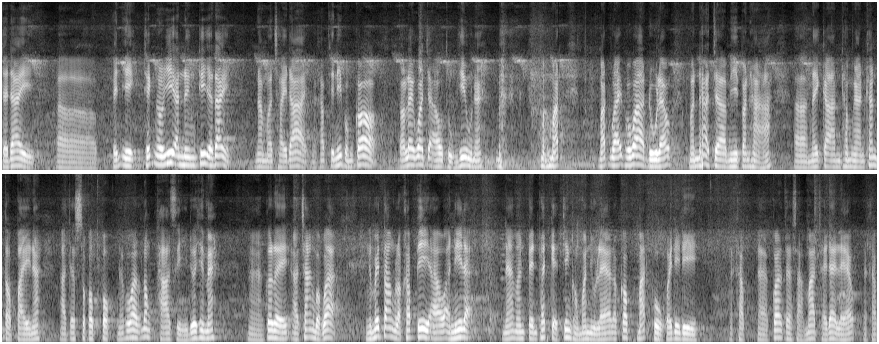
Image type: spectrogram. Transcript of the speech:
จะได้เเป็นอีกเทคโนโลยีอันหนึงที่จะได้นำมาใช้ได้นะครับ ทีนี้ผมก็ตอนแรกว่าจะเอาถุงหิ้วนะมามัดมัดไว้เพราะว่าดูแล้วมันน่าจะมีปัญหาในการทำงานขั้นต่อไปนะ อาจจะสกปรกนะเพราะว่าต้องทาสีด้วยใช่ไหมอ่าก็เลยช่างบอกว่าไม่ต้องหรอกครับพี่เอาอันนี้แหละนะมันเป็นแพ็กเกจจิ้งของมันอยู่แล้ว แล้วก็มัดผูกไว้ดีๆนะครับก็จะสามารถใช้ได้แล้วนะครับ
